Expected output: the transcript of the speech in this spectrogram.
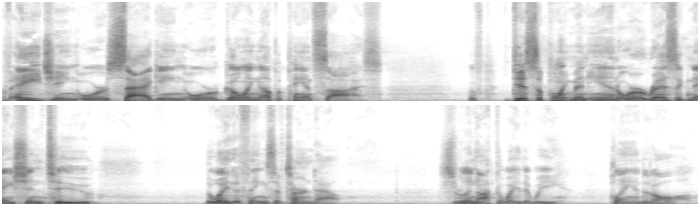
of aging or sagging or going up a pant size, of disappointment in or a resignation to the way that things have turned out. It's really not the way that we planned at all.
